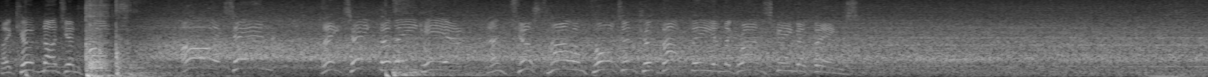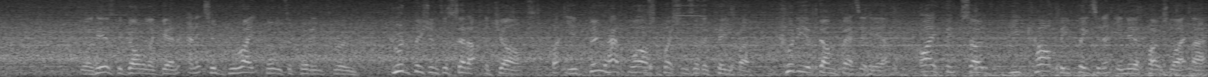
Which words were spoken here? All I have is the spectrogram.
They could nudge in front. Oh, it's in! They take the lead here. And just how important could that be in the grand scheme of things? Well, here's the goal again, and it's a great ball to put him through. Good vision to set up the chance, but you do have to ask questions of the keeper. Could he have done better here? I think so. You can't be beaten at your near post like that.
